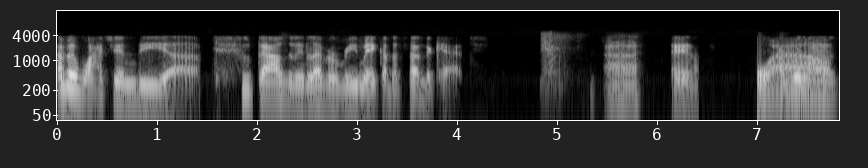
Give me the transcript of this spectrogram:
I've been watching the uh 2011 remake of the Thundercats, Uh-huh. and I realized,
